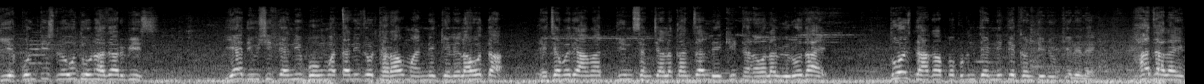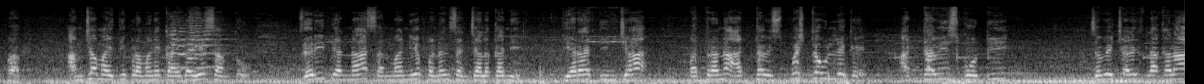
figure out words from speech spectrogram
की एकोणतीस नऊ दोन हजार वीस या दिवशी त्यांनी बहुमताने जो ठराव मान्य केलेला होता त्याच्यामध्ये आम्हा तीन संचालकांचा लेखी ठरावाला विरोध आहे. तोच धागा पकडून त्यांनी ते कंटिन्यू केलेला आहे. हा झाला एक भाग. आमच्या माहितीप्रमाणे कायदा हे सांगतो. जरी त्यांना सन्माननीय पणन संचालकांनी तेरा तीनच्या पत्रानं अठ्ठावीस स्पष्ट उल्लेख आहे. अठ्ठावीस कोटी चव्वेचाळीस लाखाला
